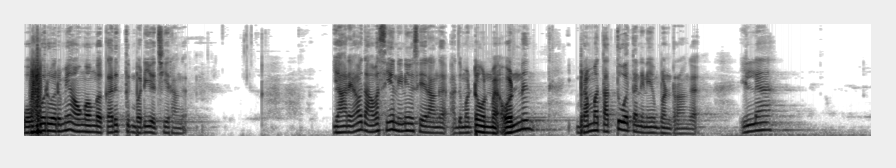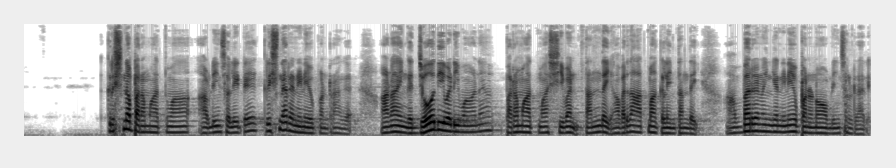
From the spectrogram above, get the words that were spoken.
ஒவ்வொருவருமே அவங்கவுங்க கருத்தும்படி வச்சுக்கிறாங்க. யாரையாவது அவசியம் நினைவு செய்கிறாங்க அது மட்டும் உண்மை. ஒன்று பிரம்ம தத்துவத்தை நினைவு பண்ணுறாங்க இல்லை கிருஷ்ண பரமாத்மா அப்படின்னு சொல்லிட்டு கிருஷ்ணரை நினைவு பண்ணுறாங்க ஆனால் இங்கே ஜோதி வடிவான பரமாத்மா சிவன் தந்தை அவர் தான் ஆத்மாக்களின் தந்தை. அவரை நீங்கள் நினைவு பண்ணணும் அப்படின்னு சொல்கிறாரு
